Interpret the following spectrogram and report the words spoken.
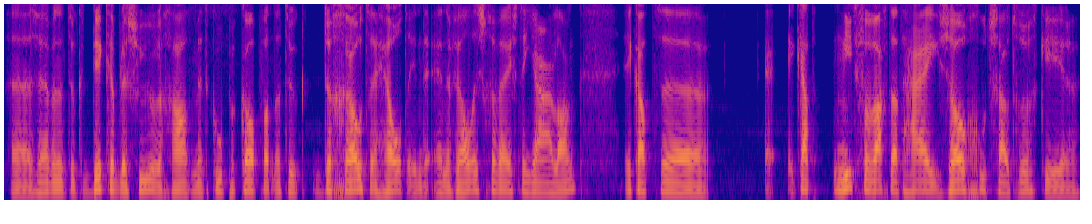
Eh, ze hebben natuurlijk dikke blessure gehad met Cooper Cup. Wat natuurlijk de grote held in de NFL is geweest een jaar lang. Ik had eh, ik had niet verwacht dat hij zo goed zou terugkeren.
